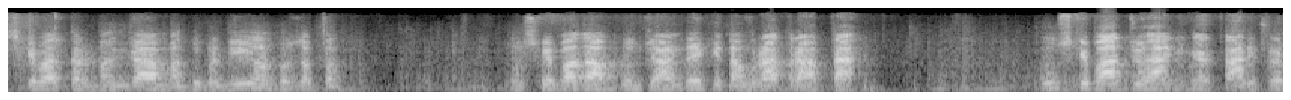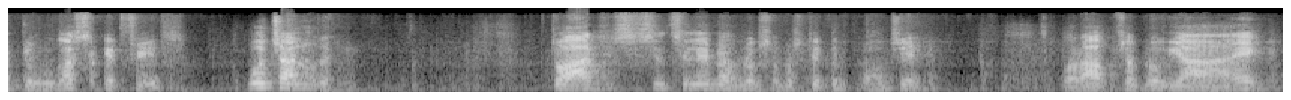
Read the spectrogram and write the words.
इसके बाद दरभंगा, मधुबनी और मुजफ्फरपुर। उसके बाद आप लोग जान रहे हैं कि नवरात्र आता है। उसके बाद जो है कार्यक्रम जो होगा सेकेंड फ़ेज़ वो चालू रहेगा। तो आज इसी सिलसिले में हम लोग समस्तीपुर पहुँचे हैं और आप सब लोग यहाँ आए हैं।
